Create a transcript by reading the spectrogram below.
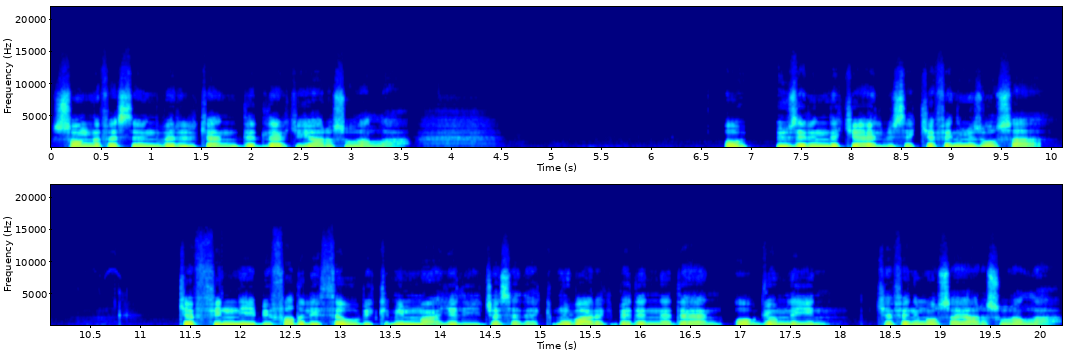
Son nefeslerini verirken dediler ki ya Resulallah, o üzerindeki elbise kefenimiz olsa, keffinni bi fadli thawbik mimma yeli cesedek mübarek bedenine değen o gömleğin kefenim olsa ya Resulallah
